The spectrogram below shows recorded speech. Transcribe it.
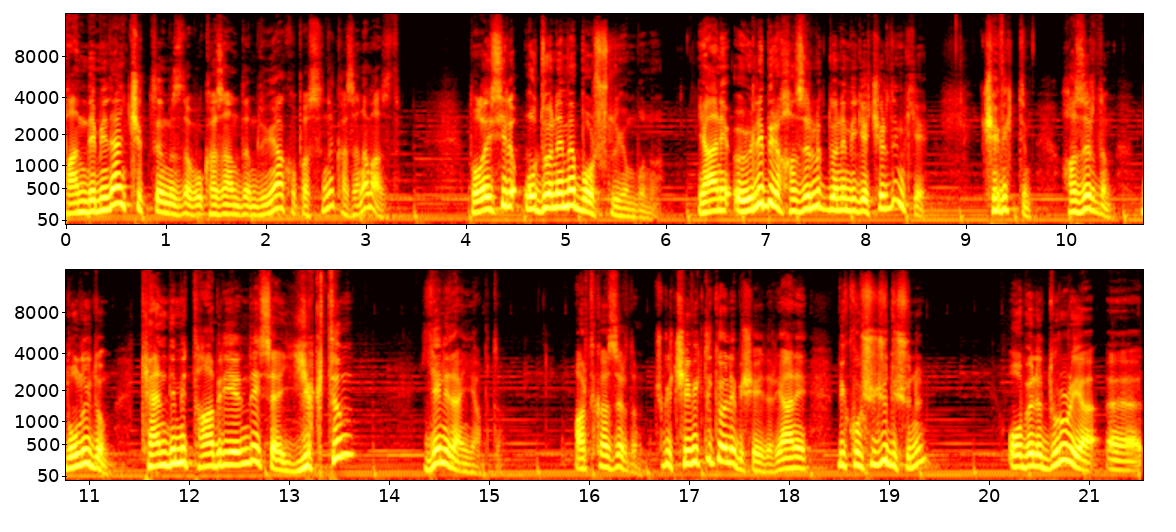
pandemiden çıktığımızda bu kazandığım Dünya Kupası'nı kazanamazdım. Dolayısıyla o döneme borçluyum bunu. Yani öyle bir hazırlık dönemi geçirdim ki çeviktim, hazırdım, doluydum. Kendimi tabiri yerindeyse yıktım, yeniden yaptım. Artık hazırdım. Çünkü çeviklik öyle bir şeydir. Yani bir koşucu düşünün. O böyle durur ya e,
